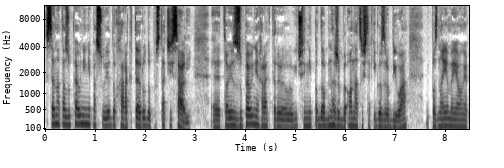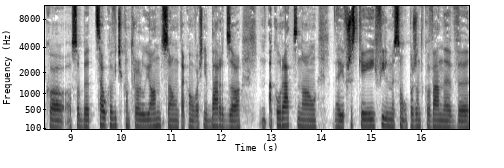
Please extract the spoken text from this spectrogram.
scena ta zupełnie nie pasuje do charakteru, do postaci sali. E, to jest zupełnie charakterologicznie niepodobne, żeby ona coś takiego zrobiła. Poznajemy ją jako osobę całkowicie kontrolującą, taką właśnie bardzo akuratną. E, wszystkie jej filmy są uporządkowane w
